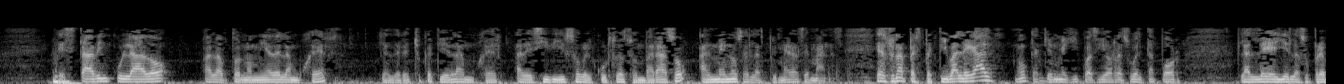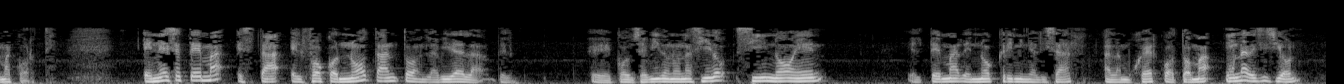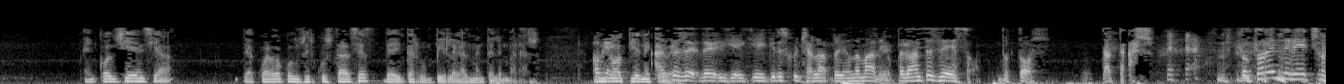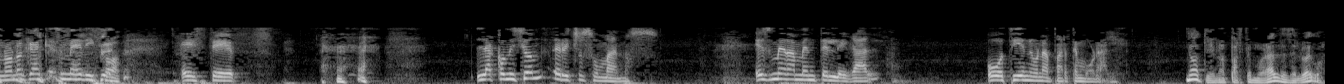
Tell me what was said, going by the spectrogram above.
está vinculado a la autonomía de la mujer y al derecho que tiene la mujer a decidir sobre el curso de su embarazo, al menos en las primeras semanas. Es una perspectiva legal, ¿no? que aquí en México ha sido resuelta por las leyes, la Suprema Corte. En ese tema está el foco no tanto en la vida de la- del eh, concebido no nacido, sino en el tema de no criminalizar a la mujer cuando toma una decisión en conciencia, de acuerdo con sus circunstancias, de interrumpir legalmente el embarazo. No tiene que antes ver. De, de- quiero escuchar la opinión de Mario, pero antes de eso, doctor, Tatash. doctor en Derecho, no, no crean que es médico. Este, la Comisión de Derechos Humanos, ¿es meramente legal o tiene una parte moral? No, tiene una parte moral, desde luego.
